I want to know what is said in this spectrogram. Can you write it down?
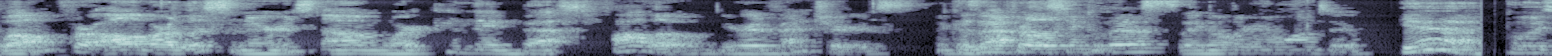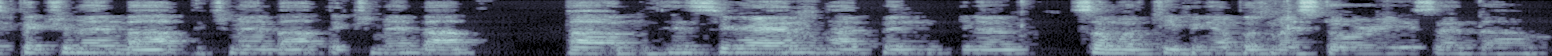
Well, for all of our listeners, um, where can they best follow your adventures? Because after listening to this, they know they're going to want to. Yeah, always Picture Man Bob, Picture Man Bob, Picture Man Bob. Um, Instagram, I've been, you know, somewhat keeping up with my stories and um,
